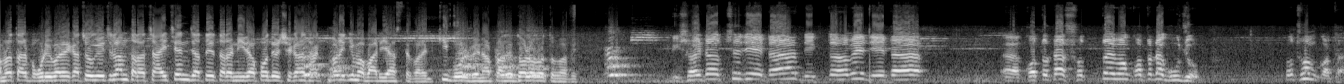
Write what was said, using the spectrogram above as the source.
আমরা তার পরিবারের কাছেও গিয়েছিলাম, তারা চাইছেন যাতে তারা নিরাপদে সেখানে থাকতে পারে কিংবা বাড়ি আসতে পারেন। কি বলবেন আপনাদের দলগতভাবে? বিষয়টা হচ্ছে যে এটা দেখতে হবে যে এটা কতটা সত্য এবং কতটা গুজব। প্রথম কথা,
